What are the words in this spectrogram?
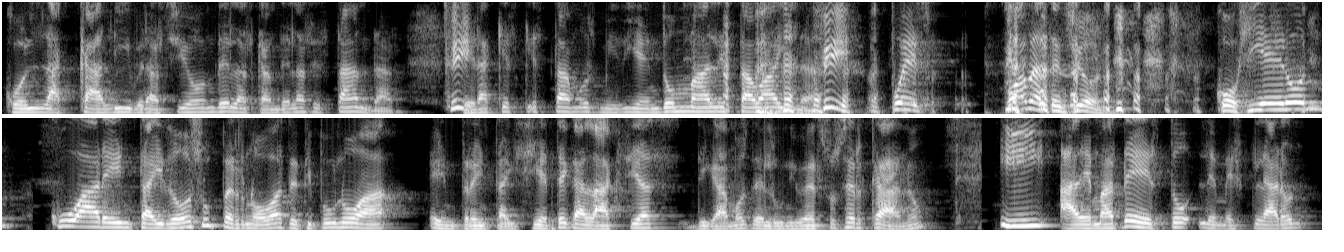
con la calibración de las candelas estándar? ¿Será que es que estamos midiendo mal esta vaina? Sí. Pues, póngame atención, cogieron 42 supernovas de tipo 1A en 37 galaxias, digamos, del universo cercano. Y además de esto, le mezclaron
